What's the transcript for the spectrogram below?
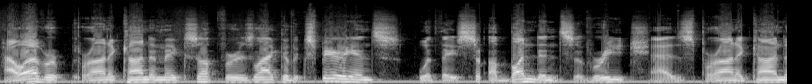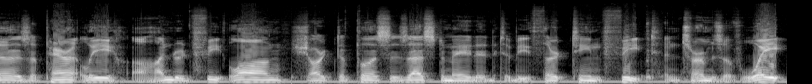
However, Piranhaconda makes up for his lack of experience with a abundance of reach, as Piranhaconda is apparently 100 feet long. Sharktopus is estimated to be 13 feet. In terms of weight,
